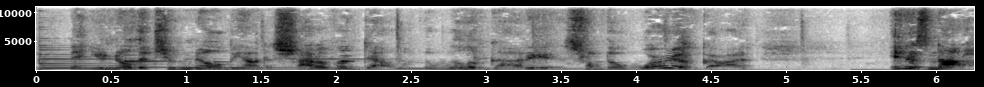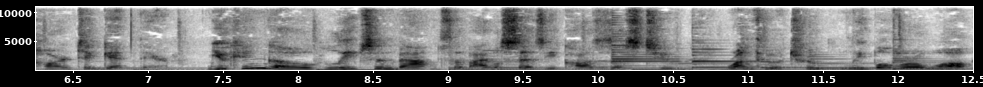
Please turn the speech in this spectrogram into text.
that you know that you know beyond a shadow of a doubt what the will of God is from the Word of God, it is not hard to get there. You can go leaps and bounds. The Bible says He causes us to run through a troop, leap over a wall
